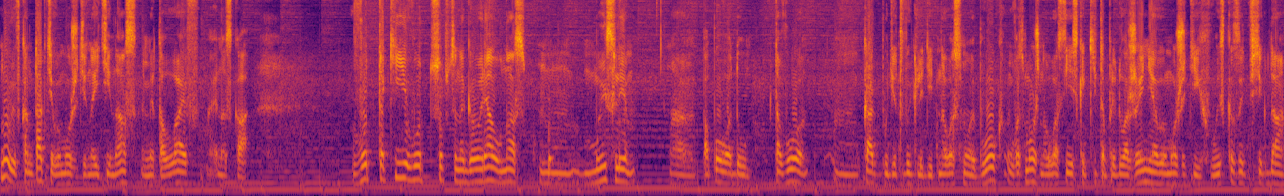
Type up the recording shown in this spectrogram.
Ну и ВКонтакте вы можете найти нас, Metal Life NSK. Вот такие вот, собственно говоря, у нас мысли э, по поводу того, как будет выглядеть новостной блог. Возможно, у вас есть какие-то предложения, вы можете их высказать всегда.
